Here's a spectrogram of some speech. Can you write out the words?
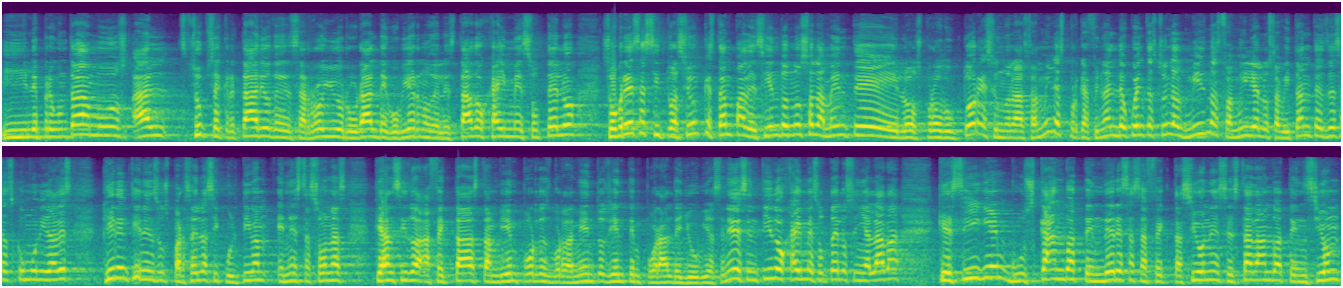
y le preguntábamos al subsecretario de Desarrollo Rural de Gobierno del Estado, Jaime Sotelo, sobre esa situación que están padeciendo no solamente los productores, sino las familias, porque a final de cuentas son las mismas familias, los habitantes de esas comunidades, quienes tienen sus parcelas y cultivan en estas zonas que han sido afectadas también por desbordamientos y en temporal de lluvias. En ese sentido, Jaime Sotelo señalaba que siguen buscando atender esas afectaciones, se está dando atención,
